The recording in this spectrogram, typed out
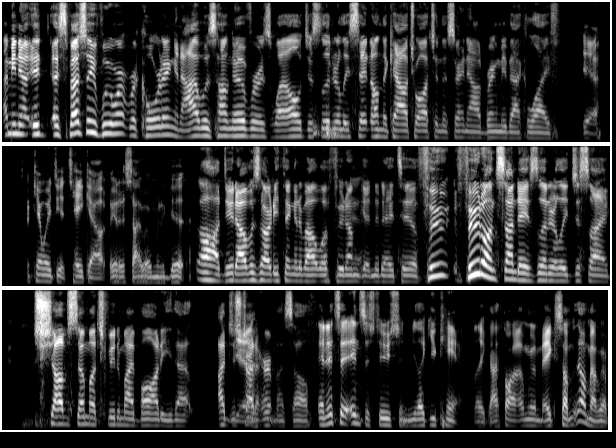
I mean, uh, it, especially if we weren't recording and I was hungover as well, just literally sitting on the couch watching this right now would bring me back to life. Yeah. I can't wait to get takeout. I gotta decide what I'm gonna get. Oh, dude, I was already thinking about what food I'm Yeah. getting today too. Food, food on Sundays literally just like shove so much food in my body that I just try to hurt myself. And it's an institution. You like you can't. Like I thought I'm gonna make something. No, I'm gonna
